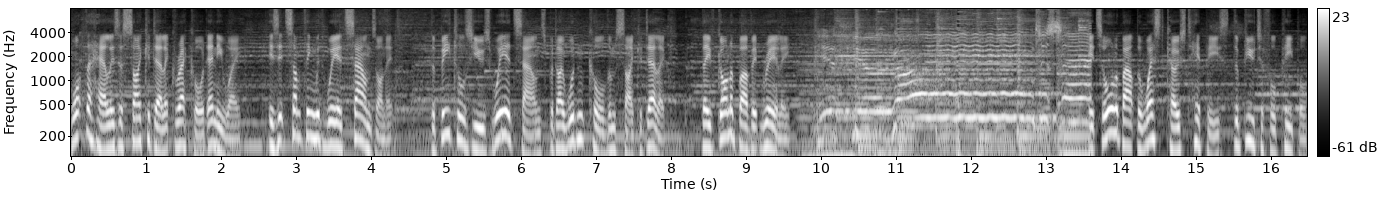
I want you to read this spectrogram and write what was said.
What the hell is a psychedelic record anyway? Is it something with weird sounds on it? The Beatles use weird sounds but I wouldn't call them psychedelic. They've gone above it really. If you're going to say It's all about the West Coast hippies, the beautiful people.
